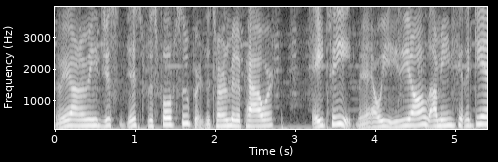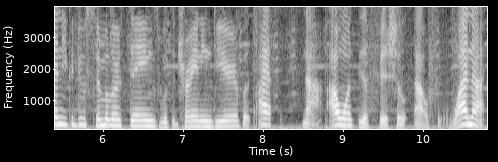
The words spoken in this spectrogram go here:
You know what I mean? Just this was full super. The tournament of power, 18, man. We you know, I mean, again, you can do similar things with the training gear, but I Nah, I want the official outfit. Why not?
